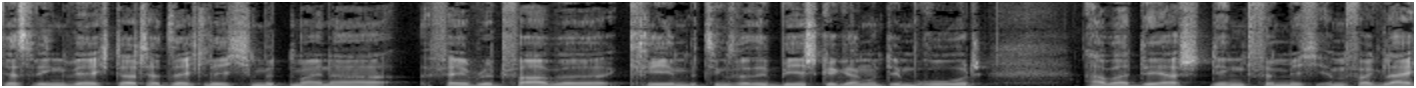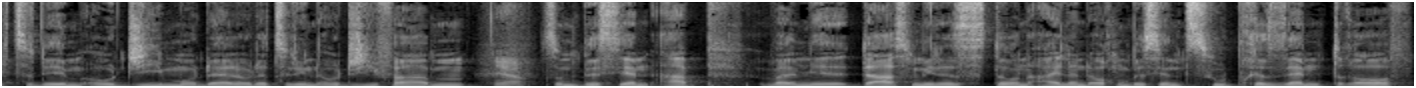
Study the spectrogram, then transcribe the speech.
Deswegen wäre ich da tatsächlich mit meiner Favorite-Farbe Creme bzw. Beige gegangen und dem Rot. Aber der stinkt für mich im Vergleich zu dem OG-Modell oder zu den OG-Farben Ja. so ein bisschen ab, weil mir, da ist mir das Stone Island auch ein bisschen zu präsent drauf.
